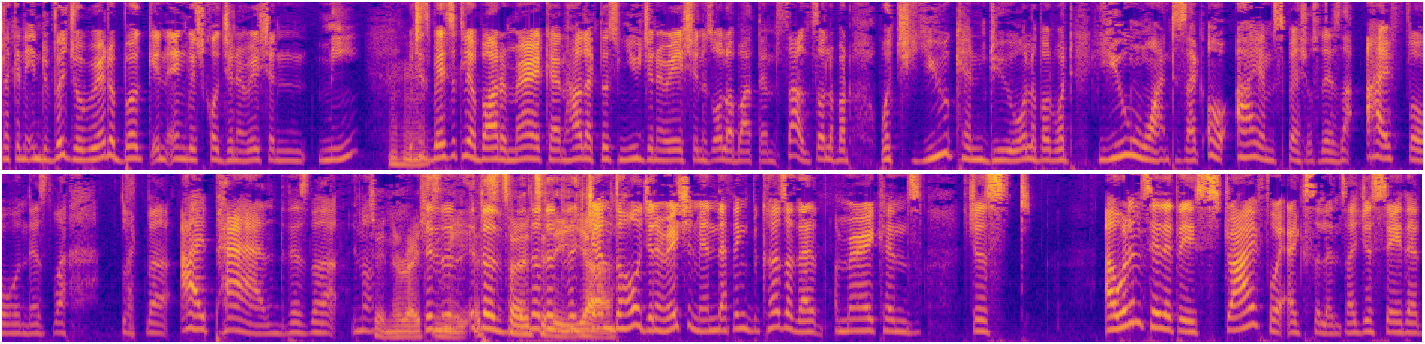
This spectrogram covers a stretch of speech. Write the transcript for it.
like an individual. We read a book in English called Generation Me, which is basically about America and how like this new generation is all about themselves. It's all about what you can do, all about what you want. It's like, oh, I am special. So there's the iPhone, there's the like the iPad, there's the you know Generation there's Me. the, the, the, totally- the, yeah. gen, the whole generation, man. I think because of that, Americans just I wouldn't say that they strive for excellence. I just say that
